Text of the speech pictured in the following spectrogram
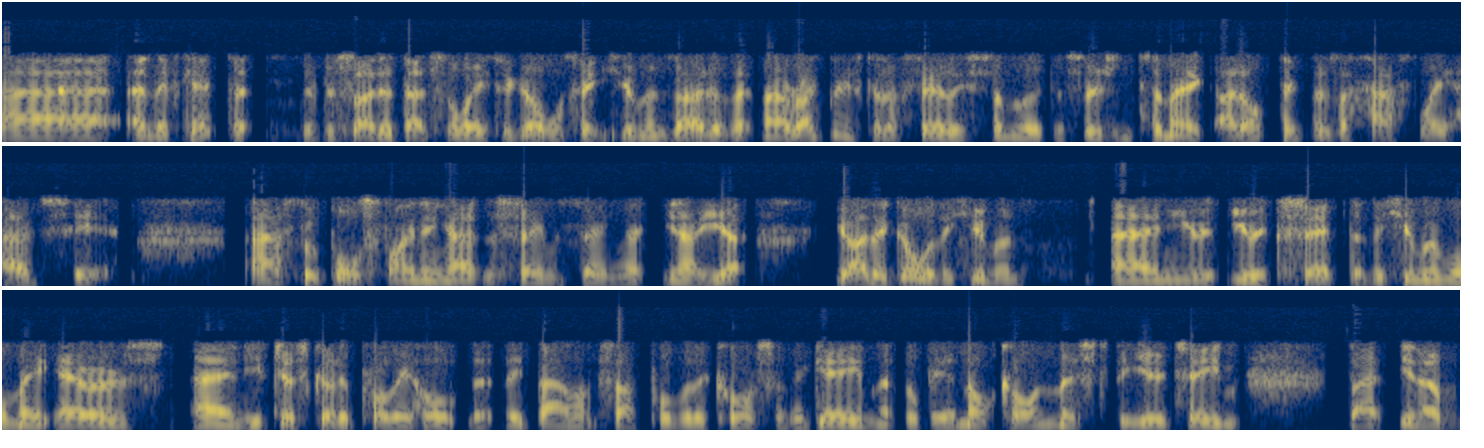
Uh, and they've kept it. They've decided that's the way to go. We'll take humans out of it. Now, rugby's got a fairly similar decision to make. I don't think there's a halfway house here. Uh, football's finding out the same thing that, you know, you, you either go with a human and you you accept that the human will make errors, and you've just got to probably hope that they balance up over the course of the game. That there'll be a knock-on miss for your team, but you know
